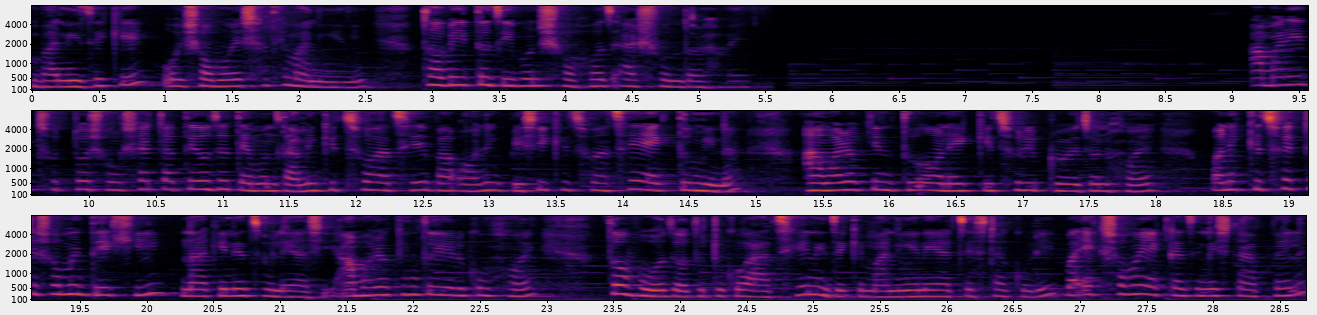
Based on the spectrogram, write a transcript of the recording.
বা নিজেকে ওই সময়ের সাথে মানিয়ে নিই, তবেই তো জীবন সহজ আর সুন্দর হয়। আমার এই ছোট্ট সংসারটাতেও যে তেমন দামি কিছু আছে বা অনেক বেশি কিছু আছে, একদমই না। আমারও কিন্তু অনেক কিছুরই প্রয়োজন হয়। অনেক কিছু একটা সময় দেখি, না কিনে চলে আসি। আমারও কিন্তু এরকম হয়। তবুও যতটুকু আছে নিজেকে মানিয়ে নেওয়ার চেষ্টা করি বা এক সময় একটা জিনিস না পেলে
